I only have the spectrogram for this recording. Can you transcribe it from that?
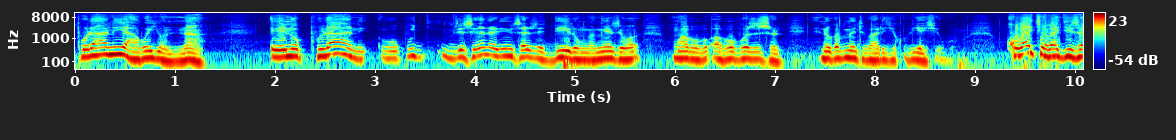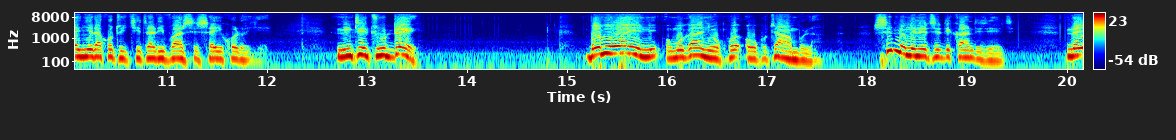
pulaani yaabwe yonna eno pulaani singa nali nsaze ediiro nga ngenze wa- mu abo abo opposition eno gavumenti baali gikubye ekigo kuba kyebagizanyirako tukiyita reverse psychology. Nti today bobi wine omuganya okutambula si nominated candidate. Naye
